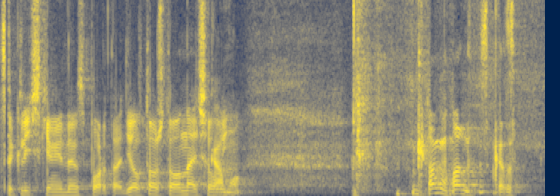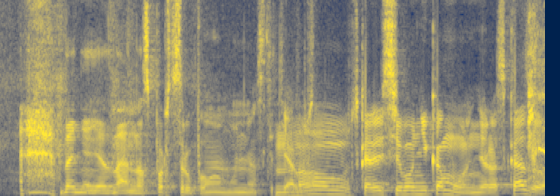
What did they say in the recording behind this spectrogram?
циклическим видом спорта. Дело в том, что он начал... Кому? Кому он сказал? Да не, я знаю, на спортсру, по-моему, у него статья. Ну, скорее всего, никому не рассказывал.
